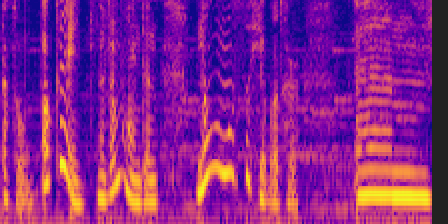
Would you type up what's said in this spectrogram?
That's all. Okay, never mind then. No one wants to hear about her. Um.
